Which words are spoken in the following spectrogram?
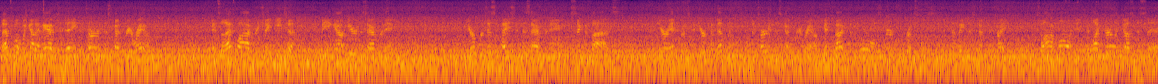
That's what we got to have today to turn this country around. And so that's why I appreciate each of you being out here this afternoon. Your participation this afternoon signifies your interest and your commitment to turning this country around, getting back to the moral and spiritual principles that made this country great. So I applaud you. And like Carolyn Justice said,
